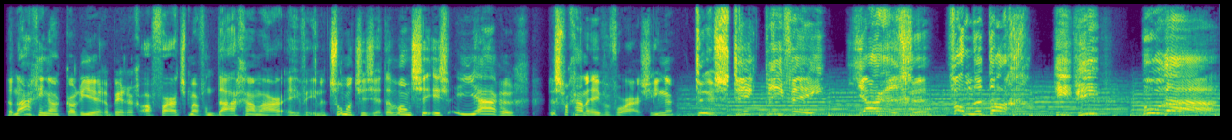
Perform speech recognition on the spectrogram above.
Daarna ging haar carrière bergafwaarts, maar vandaag gaan we haar even in het zonnetje zetten, want ze is jarig. Dus we gaan even voor haar zingen. De strikt privé jarige van de dag. Hiep hiep, hoera!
